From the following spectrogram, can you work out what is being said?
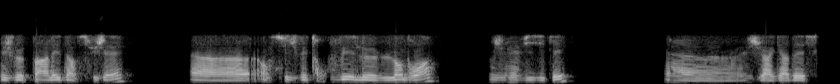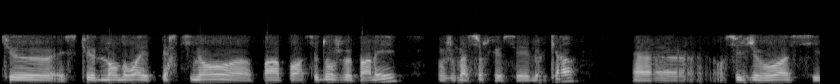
Je veux parler d'un sujet. Euh, ensuite, je vais trouver le- l'endroit que je vais visiter. Euh, je vais regarder est-ce que est-ce que l'endroit est pertinent euh, par rapport à ce dont je veux parler? Donc, je m'assure que c'est le cas. Euh, ensuite, je vois si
